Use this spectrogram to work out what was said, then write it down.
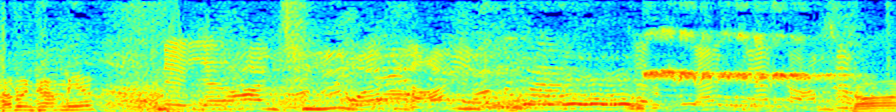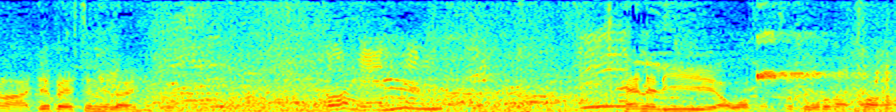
Har du en kamp mere? Nej, jeg har en time, hvor jeg kan lege i. Jeg har flere kampe. Nå, nej, det er Bastian heller ikke. Og han, han. Han er lige over for sodavand, tror jeg.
